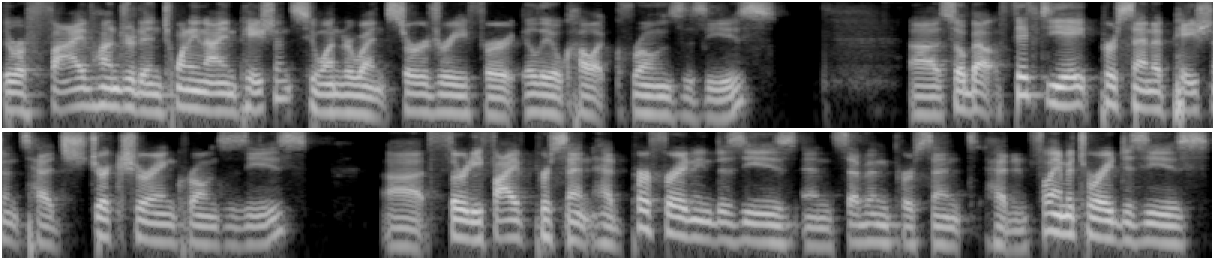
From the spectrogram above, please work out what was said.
There were 529 patients who underwent surgery for ileocolic Crohn's disease. Uh, so, about 58% of patients had stricturing Crohn's disease, uh, 35% had perforating disease and 7% had inflammatory disease.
